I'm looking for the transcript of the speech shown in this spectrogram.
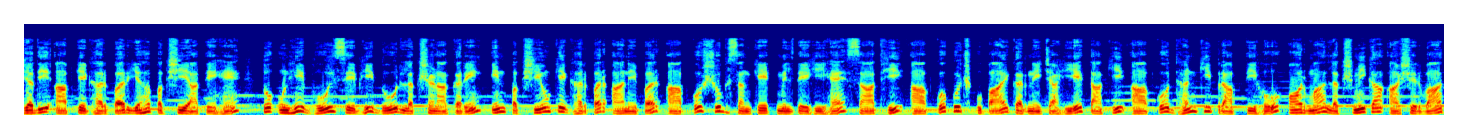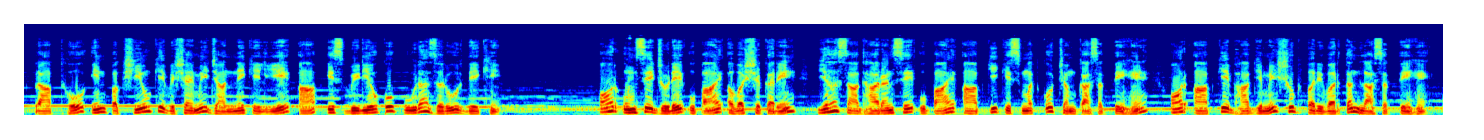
यदि आपके घर पर यह पक्षी आते हैं तो उन्हें भूल से भी दूर लक्षणा करें। इन पक्षियों के घर पर आने पर आपको शुभ संकेत मिलते ही है। साथ ही आपको कुछ उपाय करने चाहिए ताकि आपको धन की प्राप्ति हो और माँ लक्ष्मी का आशीर्वाद प्राप्त हो। इन पक्षियों के विषय में जानने के लिए आप इस वीडियो को पूरा ज़रूर देखें। और उनसे जुड़े उपाय अवश्य करें। यह साधारण से उपाय आपकी किस्मत को चमका सकते हैं और आपके भाग्य में शुभ परिवर्तन ला सकते हैं।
